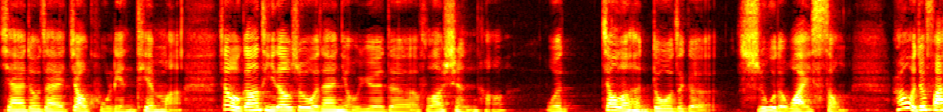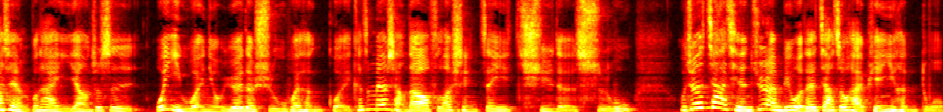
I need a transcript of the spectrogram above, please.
现在都在叫苦连天嘛。像我刚刚提到说，我在纽约的 Flushing 哈，我叫了很多这个食物的外送。然后我就发现不太一样，就是我以为纽约的食物会很贵，可是没有想到 Flushing 这一区的食物，我觉得价钱居然比我在加州还便宜很多。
